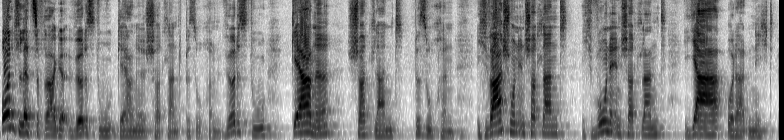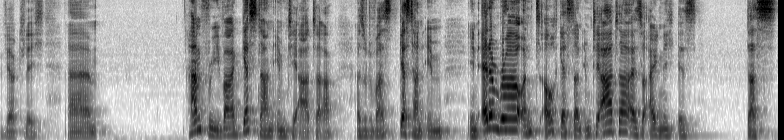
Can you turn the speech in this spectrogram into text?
Und letzte Frage. Würdest du gerne Schottland besuchen? Würdest du gerne Schottland besuchen? Ich war schon in Schottland Ich wohne in Schottland. Ja oder nicht wirklich? Ähm, Humphrey war gestern im Theater. Also du warst gestern im, in Edinburgh und auch gestern im Theater. Also eigentlich ist das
